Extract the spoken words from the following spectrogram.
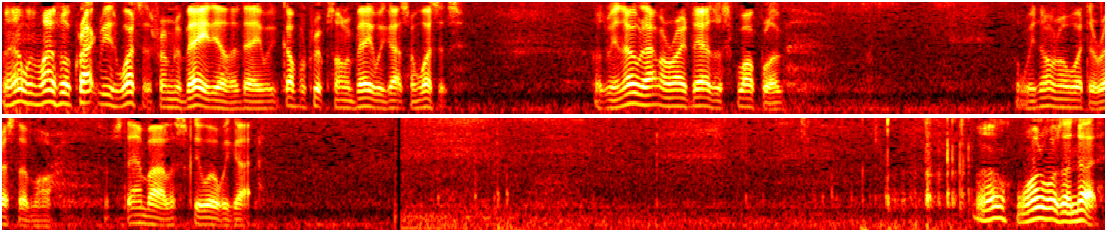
Well, we might as well crack these wussets from the bay the other day. We a couple trips on the bay, we got some wussets. Because we know that one right there is a spark plug. But we don't know what the rest of them are. So stand by, let's see what we got. Well, one was a nut.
